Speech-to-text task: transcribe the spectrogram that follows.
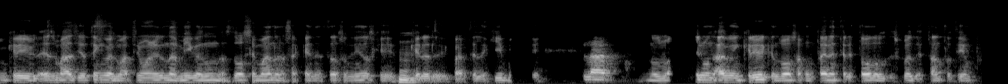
increíble. Es más, yo tengo el matrimonio de un amigo en unas dos semanas acá en Estados Unidos que mm. quiere de parte del equipo. claro. Nos va a hacer un, algo increíble que nos vamos a juntar entre todos después de tanto tiempo.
